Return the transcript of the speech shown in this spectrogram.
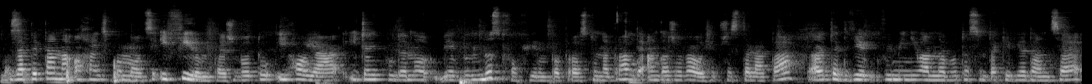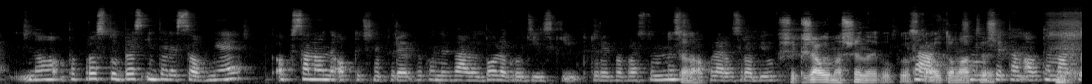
zapytana o chęć pomocy i firm też, bo tu i Hoya, i Jaikudo, no jakby mnóstwo firm po prostu naprawdę angażowało się przez te lata, ale te dwie wymieniłam, no bo to są takie wiodące, no po prostu bezinteresownie ob- salony optyczne, które wykonywały Bole Grudziński, który po prostu mnóstwo Tak. okularów zrobił. się grzały maszyny, po prostu Tak, automaty. się tam automaty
